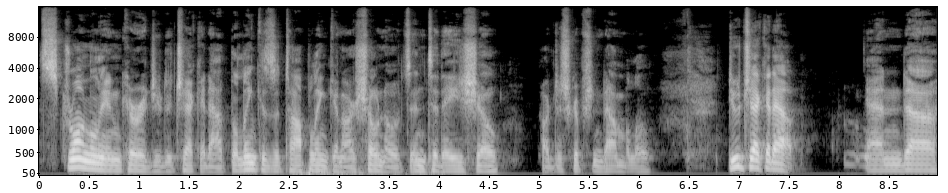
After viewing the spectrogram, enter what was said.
strongly encourage you to check it out. The link is a top link in our show notes in today's show, our description down below. Do check it out. And uh,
